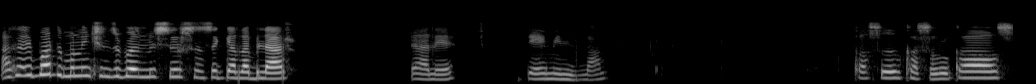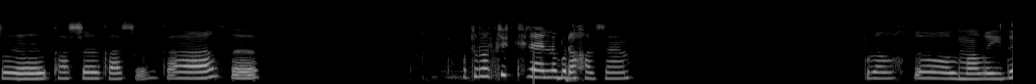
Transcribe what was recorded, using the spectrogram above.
Arkadaşlar bunun ikinci bölümü size gelebilir. Yani deminden. Kasıl kasıl kasıl kasıl kasıl kasıl. Otomatik treni bırakacağım. Bıraktı olmalıydı.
